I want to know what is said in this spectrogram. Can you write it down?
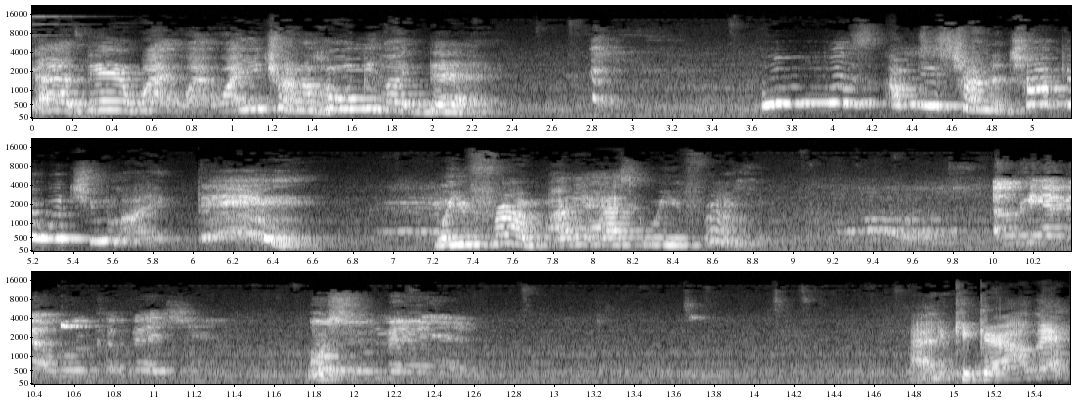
God damn, why, why, why you trying to hold me like that? What was, I'm just trying to chop it with you, like, dang. Where you from? I didn't ask where you from. Okay, I got one confession. What's- Oh man. I had to kick her out there.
